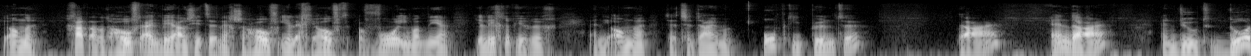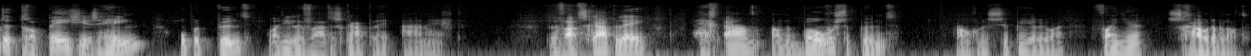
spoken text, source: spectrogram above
Die ander gaat aan het hoofdeind bij jou zitten. Leg zijn hoofd, je legt je hoofd voor iemand neer. Je ligt op je rug. En die ander zet zijn duimen op die punten. Daar en daar. En duwt door de trapezius heen op het punt waar die levator scapulae aanhecht. De scapulae hecht aan aan de bovenste punt, angulus superior, van je schouderblad.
